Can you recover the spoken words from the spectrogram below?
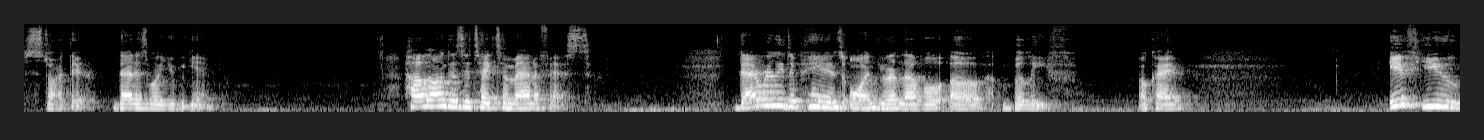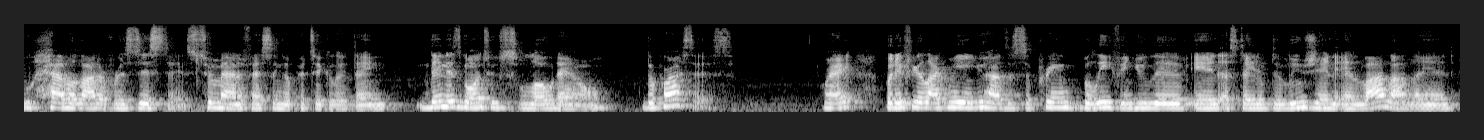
Start there. That is where you begin. How long does it take to manifest? That really depends on your level of belief. Okay? If you have a lot of resistance to manifesting a particular thing, then it's going to slow down the process right? But if you're like me and you have the supreme belief and you live in a state of delusion and la la land,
